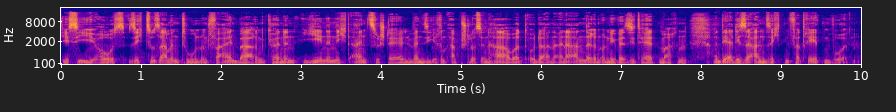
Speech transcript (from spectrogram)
die CEOs, sich zusammentun und vereinbaren können, jene nicht einzustellen, wenn sie ihren Abschluss in Harvard oder an einer anderen Universität machen, an der diese Ansichten vertreten wurden.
